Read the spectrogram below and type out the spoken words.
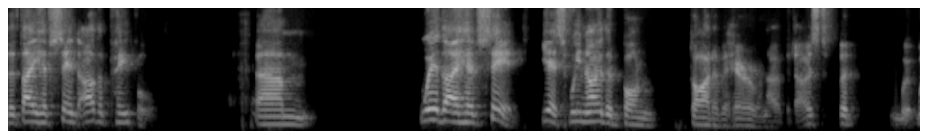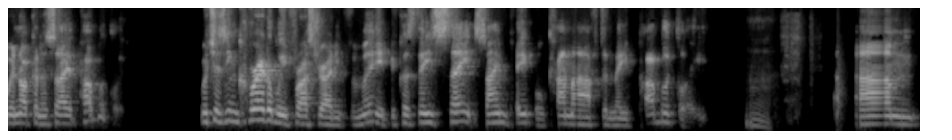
that they have sent other people um, where they have said, yes, we know that Bon died of a heroin overdose, but we- we're not going to say it publicly, which is incredibly frustrating for me because these same, people come after me publicly Hmm. um,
